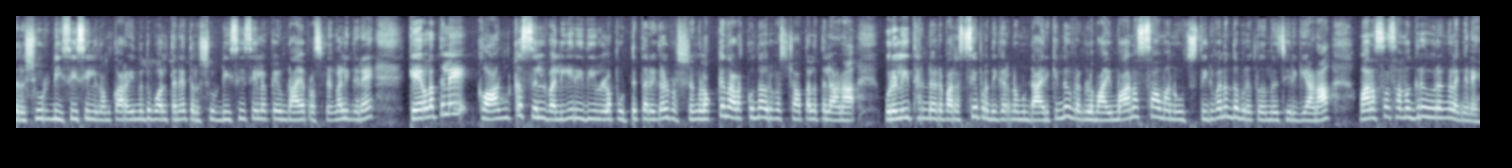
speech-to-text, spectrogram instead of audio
തൃശ്ശൂർ ഡി സി സിയിൽ നമുക്കറിയുന്നത് പോലെ തന്നെ തൃശ്ശൂർ ഡി സി സിയിലൊക്കെ ഉണ്ടായ പ്രശ്നങ്ങൾ ഇങ്ങനെ കേരളത്തിലെ കോൺഗ്രസിൽ വലിയ രീതിയിലുള്ള പൊട്ടിത്തെറികൾ പ്രശ്നങ്ങളൊക്കെ നടക്കുന്ന ഒരു പശ്ചാത്തലത്തിലാണ് മുരളീധരന്റെ ഒരു പരസ്യ പ്രതികരണം ഉണ്ടായിരിക്കുന്നത്. വിവരങ്ങളുമായി മാനസ മനോജ് തിരുവനന്തപുരത്ത് നിന്ന് ചേരുകയാണ്. മാനസ സമഗ്ര വിവരങ്ങൾ എങ്ങനെ?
